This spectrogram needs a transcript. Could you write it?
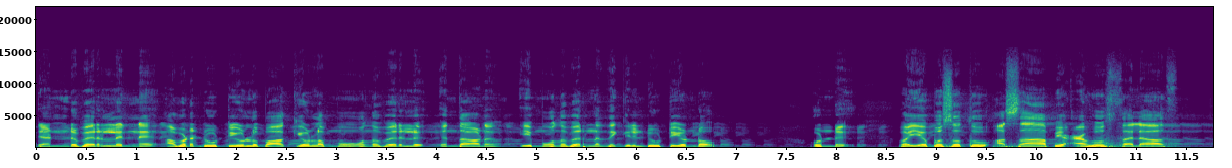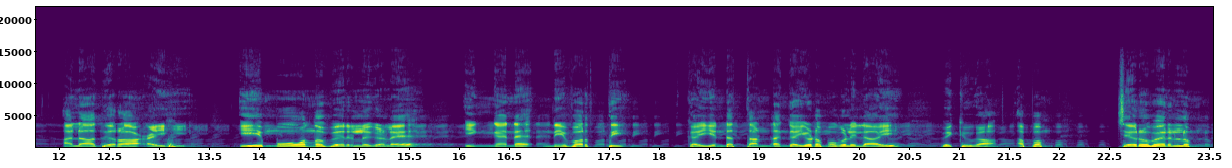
രണ്ട് വിരലിന് അവിടെ ഡ്യൂട്ടിയുള്ളൂ ബാക്കിയുള്ള മൂന്ന് വിരൽ എന്താണ്? ഈ മൂന്ന് വിരലിന് എന്തെങ്കിലും ഡ്യൂട്ടി ഉണ്ടോ? ഉണ്ട്. ഈ മൂന്ന് വിരലുകളെ ഇങ്ങനെ നിവർത്തി കൈയിന്റെ തണ്ടൻ കൈയുടെ മുകളിലായി വെക്കുക. അപ്പം ചെറുവിരലും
